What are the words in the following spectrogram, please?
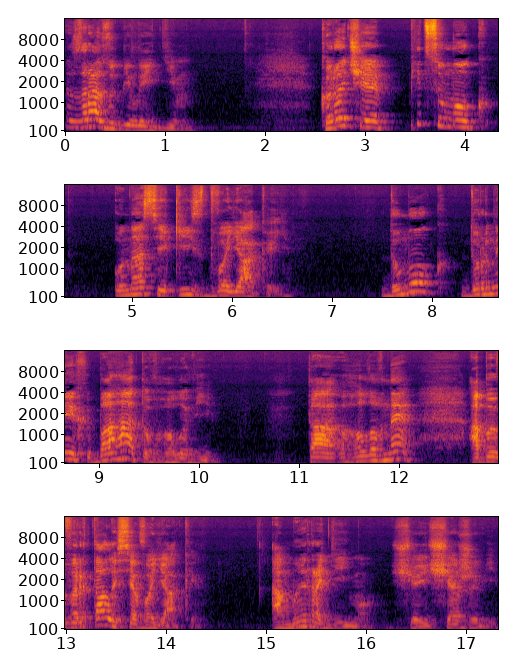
зразу білий дім. Коротше, підсумок у нас якийсь двоякий. Думок дурних багато в голові. Та головне, аби верталися вояки. А ми радіймо, що іще живі.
